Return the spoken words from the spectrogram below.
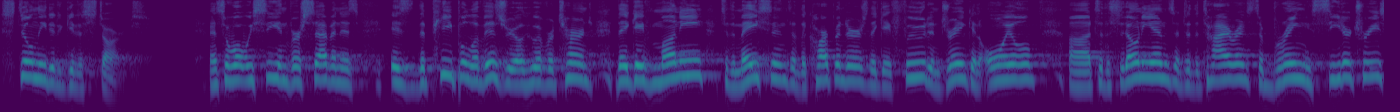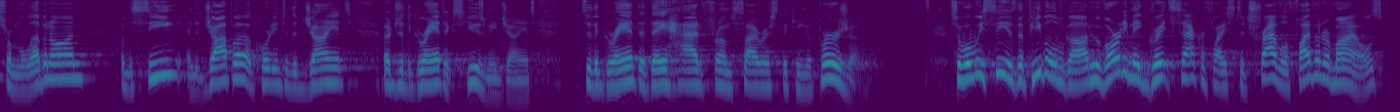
still needed to get a start. And so, what we see in verse 7 is, is the people of Israel who have returned, they gave money to the masons and the carpenters. They gave food and drink and oil uh, to the Sidonians and to the Tyrians to bring cedar trees from Lebanon from the sea and to Joppa, according to the giant, or to the grant, excuse me, giant, to the grant that they had from Cyrus, the king of Persia. So, what we see is the people of God who have already made great sacrifice to travel 500 miles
